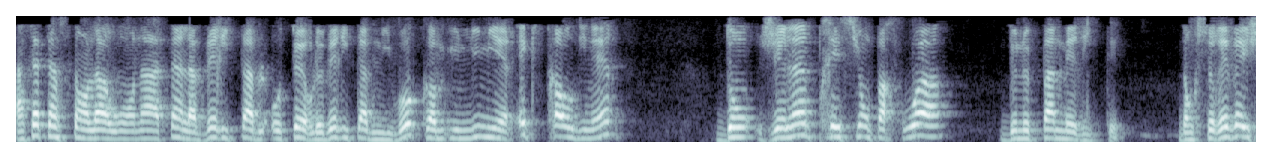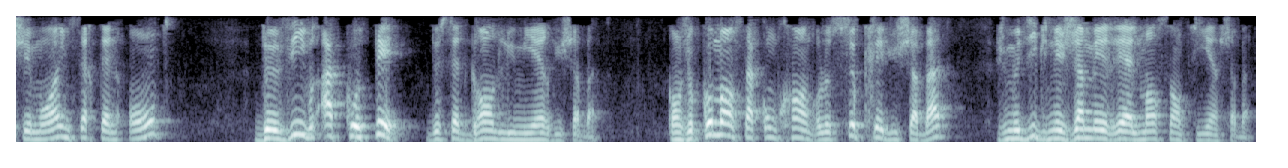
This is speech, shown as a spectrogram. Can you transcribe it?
à cet instant-là où on a atteint la véritable hauteur, le véritable niveau, comme une lumière extraordinaire dont j'ai l'impression parfois de ne pas mériter. Donc se réveille chez moi une certaine honte de vivre à côté de cette grande lumière du Shabbat. Quand je commence à comprendre le secret du Shabbat, je me dis que je n'ai jamais réellement senti un Shabbat.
